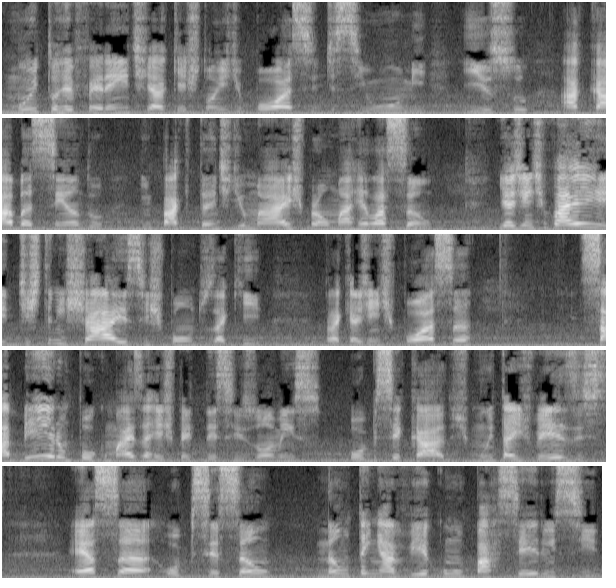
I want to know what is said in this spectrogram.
muito referente a questões de posse, de ciúme, e isso acaba sendo impactante demais para uma relação. E a gente vai destrinchar esses pontos aqui, para que a gente possa saber um pouco mais a respeito desses homens obcecados. Muitas vezes, essa obsessão não tem a ver com o parceiro em si,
